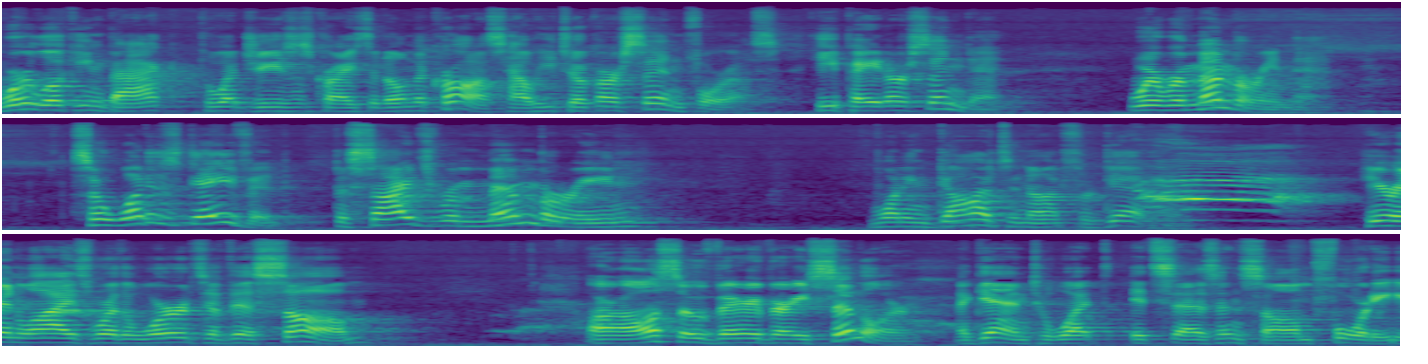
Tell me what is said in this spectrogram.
We're looking back to what Jesus Christ did on the cross, how he took our sin for us. He paid our sin debt. We're remembering that. So, what is David besides remembering wanting God to not forget him? Herein lies where the words of this psalm are also very, very similar, again, to what it says in Psalm 40,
